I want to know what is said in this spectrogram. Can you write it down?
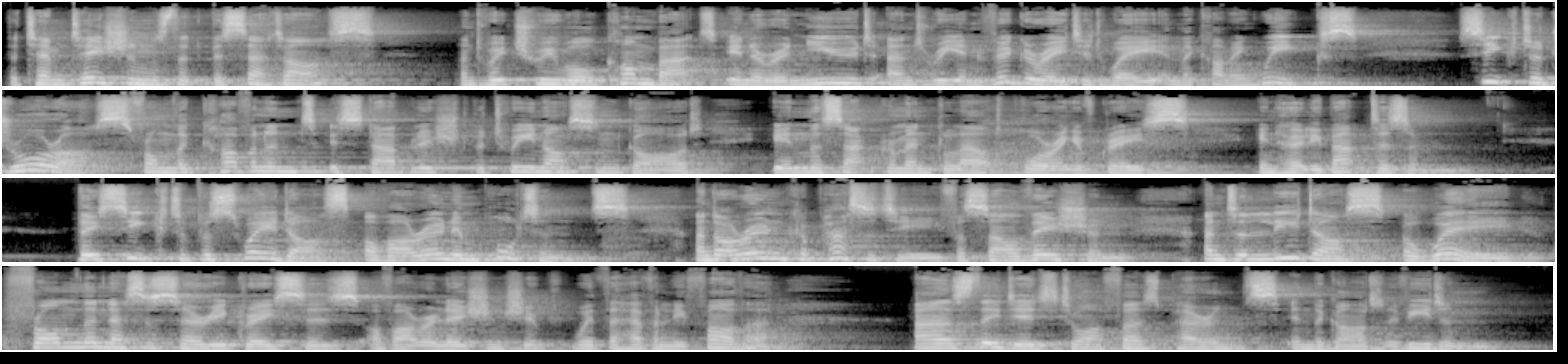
The temptations that beset us, and which we will combat in a renewed and reinvigorated way in the coming weeks, seek to draw us from the covenant established between us and God in the sacramental outpouring of grace in holy baptism. They seek to persuade us of our own importance and our own capacity for salvation and to lead us away from the necessary graces of our relationship with the Heavenly Father, as they did to our first parents in the Garden of Eden.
